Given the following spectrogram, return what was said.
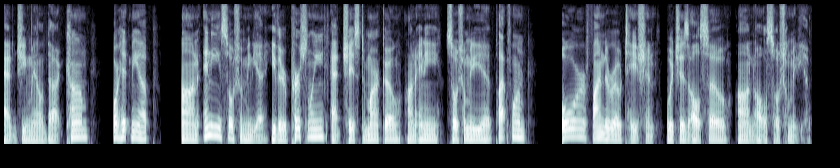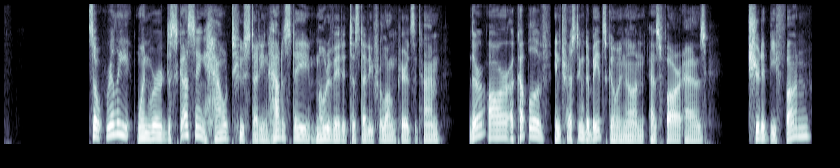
at gmail.com or hit me up on any social media, either personally at Chase DeMarco on any social media platform, or find a rotation, which is also on all social media. So, really, when we're discussing how to study and how to stay motivated to study for long periods of time, there are a couple of interesting debates going on as far as should it be fun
